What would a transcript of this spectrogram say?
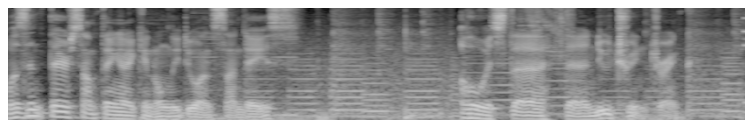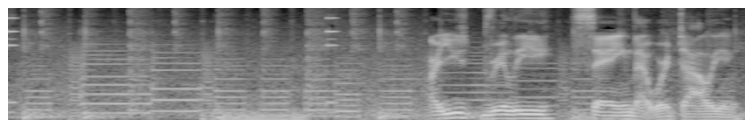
Wasn't there something I can only do on Sundays? Oh, it's the, the nutrient drink. Are you really saying that we're dallying?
